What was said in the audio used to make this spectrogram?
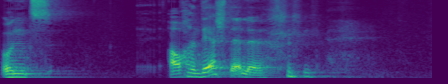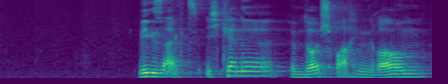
Und auch an der Stelle, wie gesagt, ich kenne im deutschsprachigen Raum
